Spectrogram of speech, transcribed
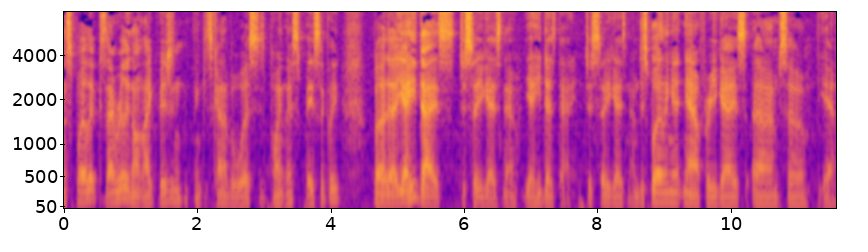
to spoil it because I really don't like Vision. I think he's kind of a wuss. He's pointless, basically. But uh, yeah, he dies. Just so you guys know. Yeah, he does die. Just so you guys know. I'm just spoiling it now for you guys. Um, so yeah.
